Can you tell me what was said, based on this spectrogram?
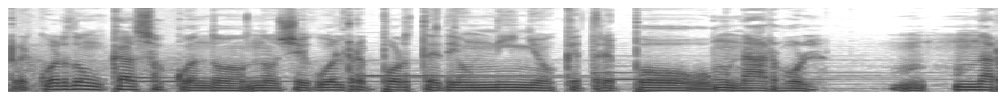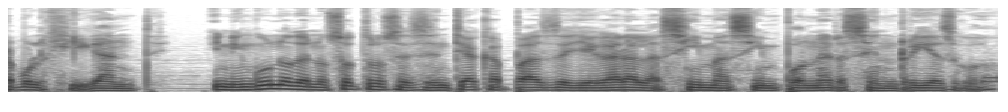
Recuerdo un caso cuando nos llegó el reporte de un niño que trepó un árbol, un árbol gigante, y ninguno de nosotros se sentía capaz de llegar a la cima sin ponerse en riesgo.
